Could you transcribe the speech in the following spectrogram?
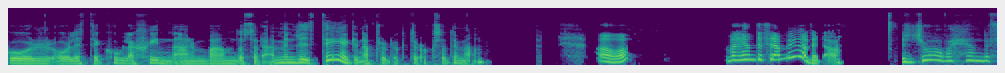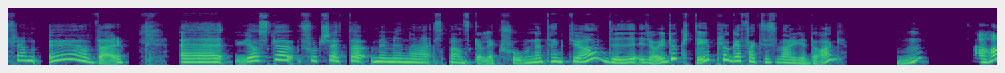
och lite coola skinnarmband och sådär, men lite egna produkter också till män. Ja. Vad händer framöver då? Ja, vad händer framöver? Eh, jag ska fortsätta med mina spanska lektioner tänkte jag. Vi, jag är duktig, pluggar faktiskt varje dag. Mm. Jaha,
